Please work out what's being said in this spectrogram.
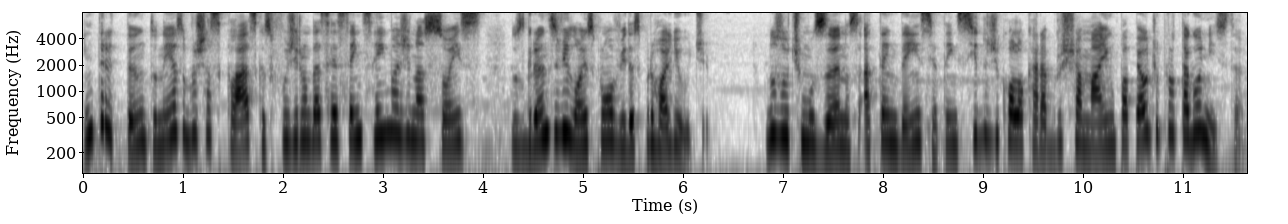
Entretanto, nem as bruxas clássicas fugiram das recentes reimaginações dos grandes vilões promovidas por Hollywood. Nos últimos anos, a tendência tem sido de colocar a bruxa má em um papel de protagonista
